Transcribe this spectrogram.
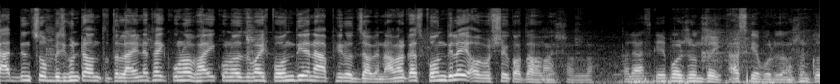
রাত দিন চব্বিশ ঘণ্টা অন্তত লাইনে থাকি। কোনো ভাই কোনো সময় ফোন দিয়ে না ফেরত যাবে না। আমার কাছে ফোন দিলেই অবশ্যই কথা হবে। মাশাল্লাহ তাহলে আজকে এই পর্যন্তই। আজকে এ পর্যন্ত। অসংখ্য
